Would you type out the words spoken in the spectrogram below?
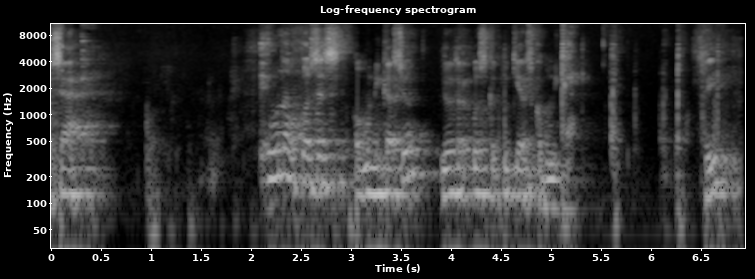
O sea, una cosa es comunicación y otra cosa es que tú quieras comunicar. ¿Sí?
